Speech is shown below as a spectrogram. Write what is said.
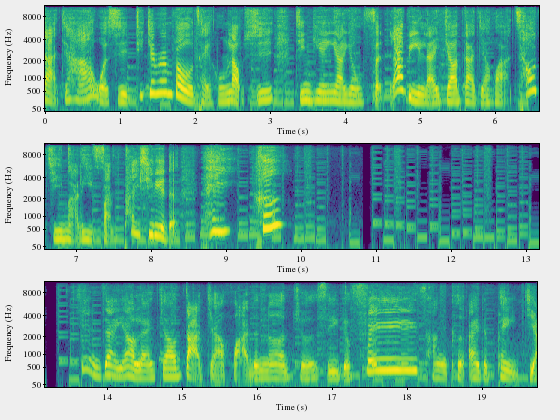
大家好，我是 Teacher Rainbow 彩虹老师。今天要用粉蜡笔来教大家画超级玛丽反派系列的嘿呵。现在要来教大家画的呢，就是一个非常可爱的配角，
